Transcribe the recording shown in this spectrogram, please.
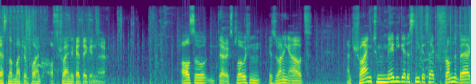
there's not much of a point of trying to get back in there. Also, their explosion is running out. I'm trying to maybe get a sneak attack from the back,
